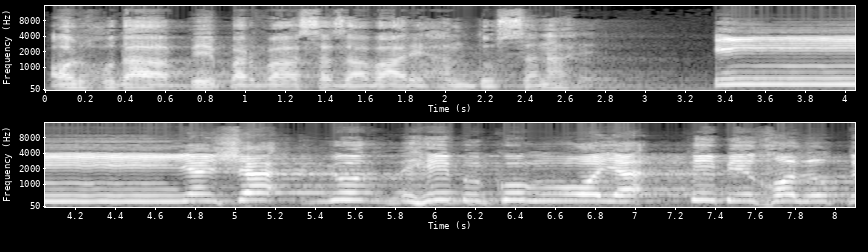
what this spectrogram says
اور خدا بے پرواہ سزاوار حمد و ثنا ہے۔ يشأ يذهبكم ويأتي بخلق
